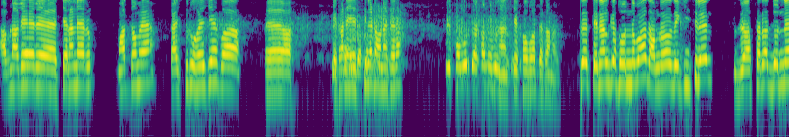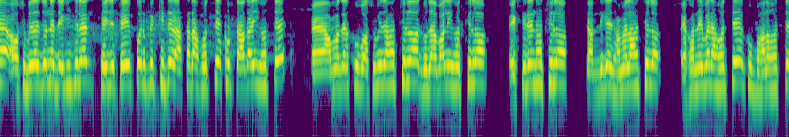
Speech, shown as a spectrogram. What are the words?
আপনাদের চ্যানেলের মাধ্যমে কাজ শুরু হয়েছে বা এখানে এসেছিলেন অনেকেরা? খবর দেখানো হ্যাঁ, সে খবর দেখানো হয়েছে। চ্যানেলকে ধন্যবাদ আপনারা দেখিয়েছিলেন রাস্তাটার জন্য অসুবিধার জন্য দেখিয়েছিলেন সেই যে সেই পরিপ্রেক্ষিতে রাস্তাটা হচ্ছে খুব তাড়াতাড়ি হচ্ছে। আমাদের খুব অসুবিধা হচ্ছিল ধুলাবালি হচ্ছিল অ্যাক্সিডেন্ট হচ্ছিল চারদিকে ঝামেলা হচ্ছিল। এখন এবারে হচ্ছে খুব ভালো হচ্ছে।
